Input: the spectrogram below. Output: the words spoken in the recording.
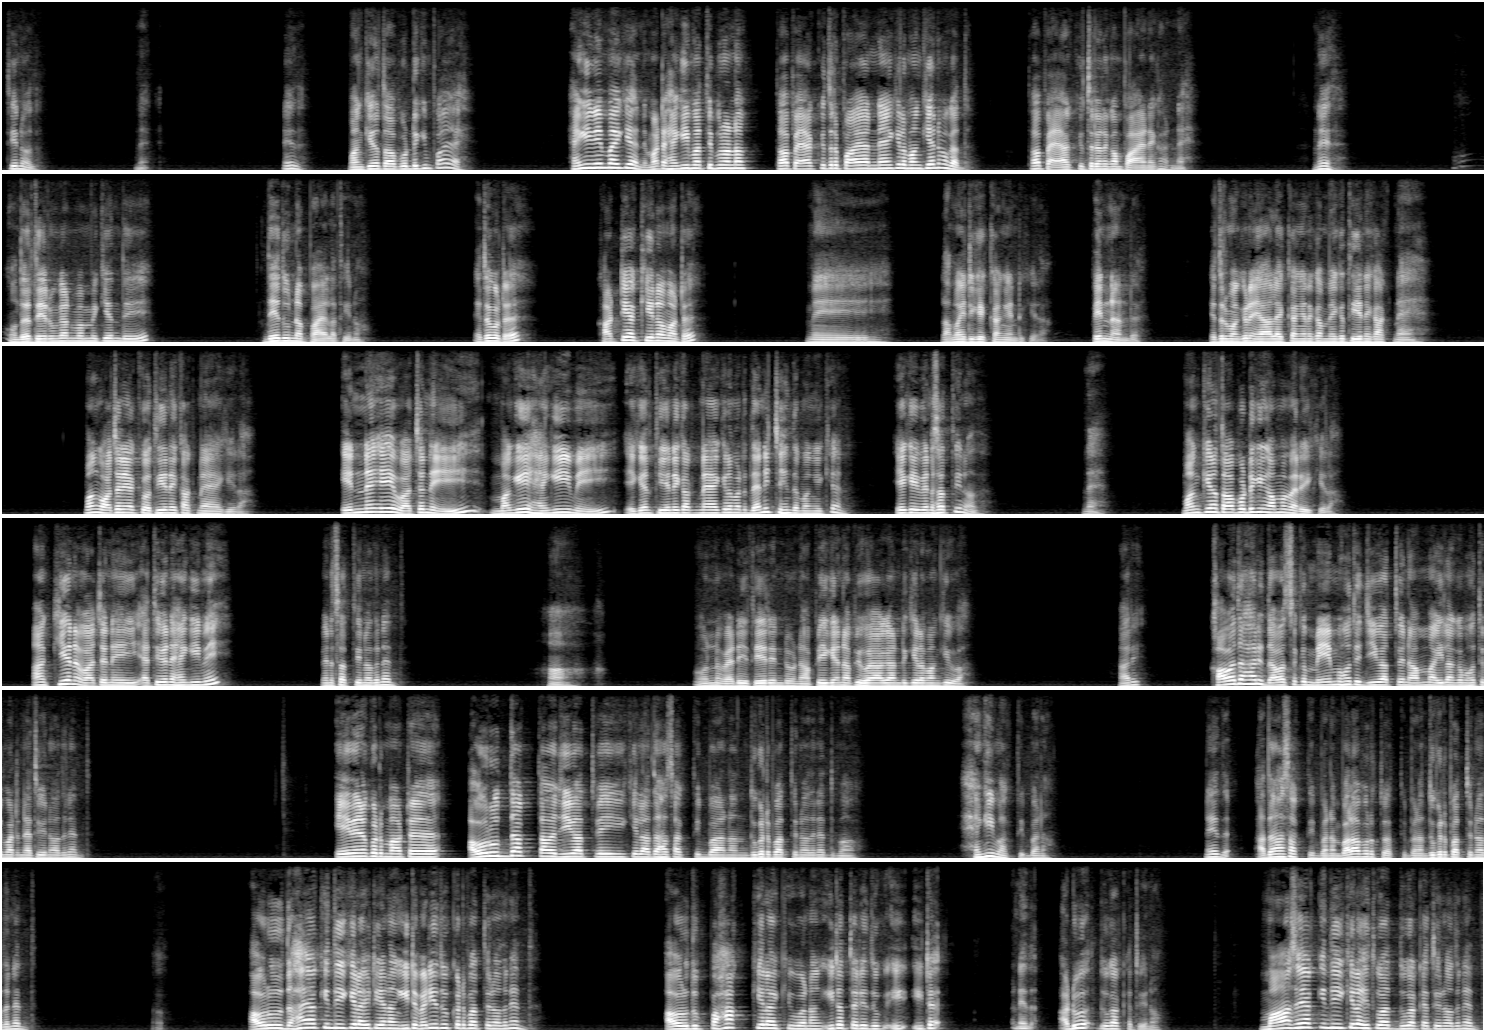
තිනොද නෑ නේද මං කියන තා පොඩ්ඩකින් පායයි. හැඟීමෙන්මයි කියන්නේ මට හැඟීමත් තිබුණන තා පැයක් විතර පායන්නෑ කියලා මං කියනම ගද තා පැයක් විතරනකම් පායන කන්නෑ නේද හොඳ තේරුම්ගන්න මම කියන්දේ දේ දුන්න පායලා තිනවා. එතකොට කට්ටියක් කියනව මට මේ ළමයි ටික එක්කන් එන්ට කියලා. පෙන්නන්ට එතුර මගෙන යාල එක්කන් එනකම් මේක තියෙන එකක් නෑ. මං වචනයක්ව තියෙන එකක් නෑ කියලා. එන්න ඒ වචනෙයි මගේ හැඟීමෙයි ඒකැන් තියෙන එකක් නෑ කියලමට දැනිච්ච හිද මං කියන් ඒක වෙනසත්ති නොද නෑ. මං කියන තාපොඩ්ඩකින් අම්ම මැරයි කියලා. කියන වචනෙයි ඇතිවෙන හැඟීමේ වෙනසත්ති නොද නැද්ද? හා. ඔන්න වැඩේ තේරෙන්ට ඕන අපි ගැන අපි හොයාගන්නඩ කියලමං කිවා හරි කවදහරි දවසක මේ මොහොත ජීවත්වෙන් අම්ම ඊළඟ මොහොත මට නැතිවෙනවද නැද. ඒ වෙනකොට මට අවුරුද්දක් තව ජීවත්වෙයි කියලා අදහසක් තිබානන් දුකට පත්වෙනවද නැද්මාව. හැඟීමක් තිබ්බන. නේද අදහසක් තිබන බලාපොරත්තුවක් තිබන දුකට පත්වෙනවද නැද්ද. අවුරුදු දහයක් ඉදී කියලා හිටියනම් ඊට වැඩි දුක්කට පත්වෙනවද නැද්ද. අවුරුදු පහක් කියලා කිව්වනම් ඊටත් වැඩි ඊට නේද අඩුව දුකක් ඇතිවෙනවා. මාසයක් ඉදී කියලා හිතුවත් දුකක් ඇතිවෙනවද නැද්ද.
